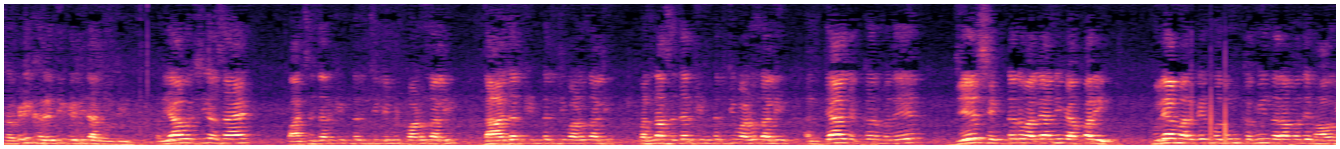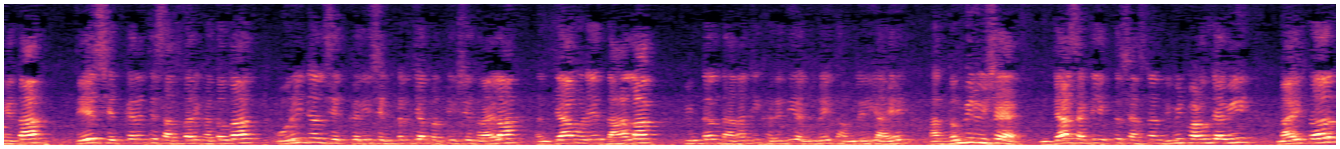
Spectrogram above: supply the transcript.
सगळी खरेदी केली जात होती. पण यावर्षी असं आहे पाच हजार क्विंटलची लिमिट वाढून आली दहा हजार क्विंटलची वाढून आली पन्नास हजार क्विंटलची वाढून आली. आणि त्या चक्करमध्ये जे सेंटरवाले आणि व्यापारी खुल्या मार्केटमधून कमी दरामध्ये भाव घेतात ते शेतकऱ्यांचे सातबारे खतवतात. ओरिजिनल शेतकरी सेंटरच्या प्रतीक्षेत राहिला आणि त्यामुळे दहा लाख क्विंटल धानाची खरेदी अजूनही थांबलेली आहे. हा गंभीर विषय आहे. त्यासाठी एक तर शासनाने लिमिट वाढवून द्यावी नाहीतर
